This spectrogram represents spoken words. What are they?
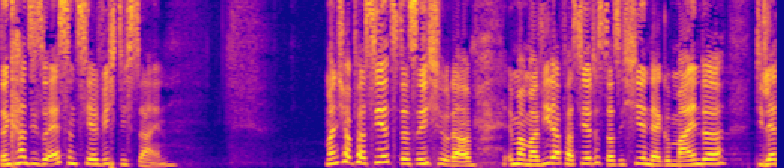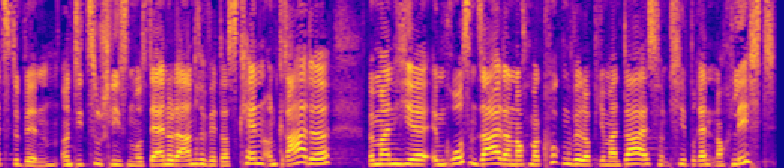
dann kann sie so essentiell wichtig sein. Manchmal passiert es, dass ich, oder immer mal wieder passiert es, dass ich hier in der Gemeinde die Letzte bin und die zuschließen muss. Der eine oder andere wird das kennen. Und gerade, wenn man hier im großen Saal dann noch mal gucken will, ob jemand da ist und hier brennt noch Licht,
